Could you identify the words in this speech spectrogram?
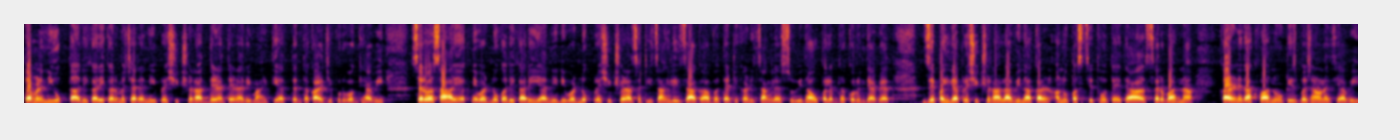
त्यामुळे नियुक्त अधिकारी कर्मचाऱ्यांनी प्रशिक्षणात देण्यात येणारी माहिती अत्यंत काळजीपूर्वक घ्यावी. सर्व सहाय्यक निवडणूक अधिकारी यांनी निवडणूक प्रशिक्षणासाठी चांगली जागा व त्या ठिकाणी चांगल्या सुविधा उपलब्ध करून द्याव्यात. जे पहिल्या प्रशिक्षणाला विनाकारण अनुपस्थित होते त्या सर्वांना कारणे दाखवा नोटीस बजावण्यात यावी.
